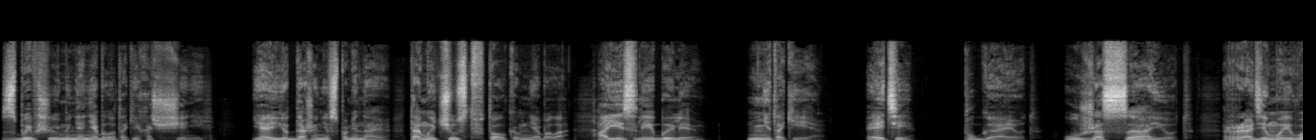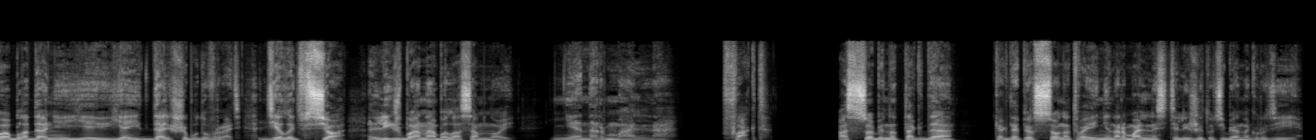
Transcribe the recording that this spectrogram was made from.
С бывшей у меня не было таких ощущений. Я ее даже не вспоминаю. Там и чувств толком не было. А если и были, не такие. Эти пугают, ужасают. Ради моего обладания ею я и дальше буду врать. Делать все, лишь бы она была со мной. Ненормально. Факт. Особенно тогда, когда персона твоей ненормальности лежит у тебя на груди.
